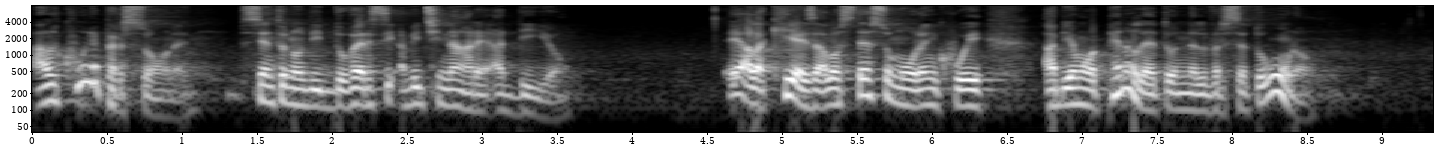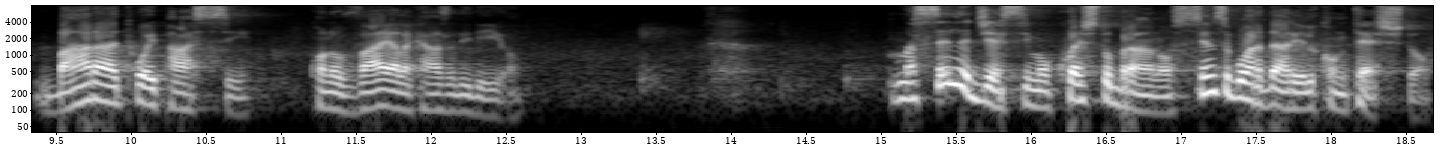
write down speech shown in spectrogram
Alcune persone sentono di doversi avvicinare a Dio e alla Chiesa allo stesso modo in cui abbiamo appena letto nel versetto 1. Bara ai tuoi passi quando vai alla casa di Dio. Ma se leggessimo questo brano senza guardare il contesto,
